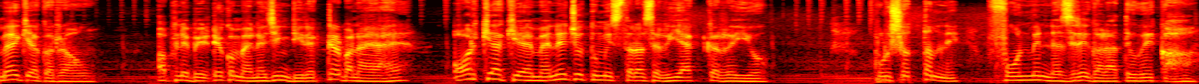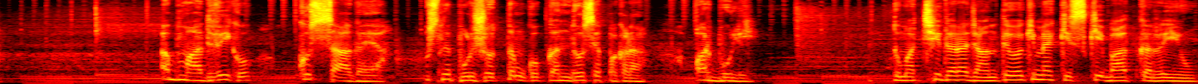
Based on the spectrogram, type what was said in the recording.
मैं क्या कर रहा हूँ? अपने बेटे को मैनेजिंग डायरेक्टर बनाया है। और क्या किया है मैंने जो तुम इस तरह से रिएक्ट कर रही हो? पुरुषोत्तम ने फ़ोन में नज़रें गड़ाते हुए कहा अब माधवी को गुस्सा आ गया। उसने पुरुषोत्तम को कंधों से पकड़ा और बोली, तुम अच्छी तरह जानते हो कि मैं किसकी बात कर रही हूँ।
